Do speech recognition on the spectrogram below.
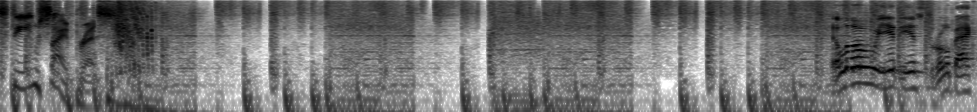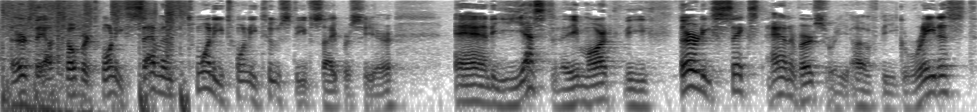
Steve Sipress. Hello, it is Throwback Thursday, October 27th, 2022. Steve Sipress here. And yesterday marked the 36th anniversary of the greatest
